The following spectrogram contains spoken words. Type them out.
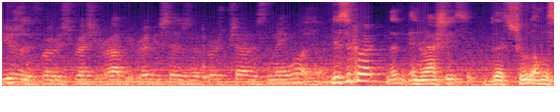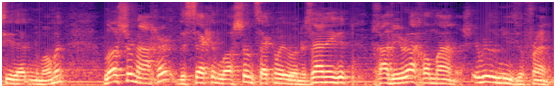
Usually, the Rebbe, Rashi, Rabbi, Rebbe says the first shot is the main one. No? This is correct. In Rashi, that's true, and we'll see that in a moment. Lashon Acher, the second Lashon, second way of understanding it, Chavirach Mamish. It really means your friend.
